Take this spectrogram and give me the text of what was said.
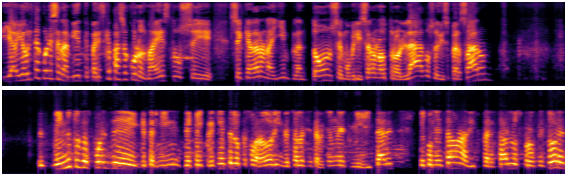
¿Y ahorita cuál es el ambiente? París, ¿qué pasó con los maestros? ¿Se, ¿Se quedaron allí en plantón? ¿Se movilizaron a otro lado? ¿Se dispersaron? Minutos después de que, termine, de que el presidente López Obrador ingresó a las instalaciones militares, se comenzaron a dispersar los profesores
